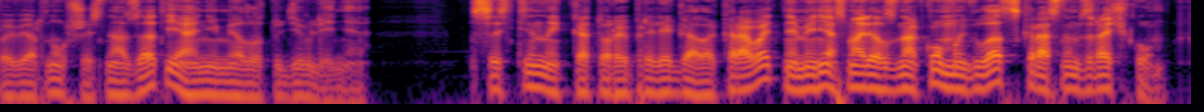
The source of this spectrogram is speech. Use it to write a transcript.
Повернувшись назад, я онемел от удивления. Со стены, к которой прилегала кровать, на меня смотрел знакомый глаз с красным зрачком —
